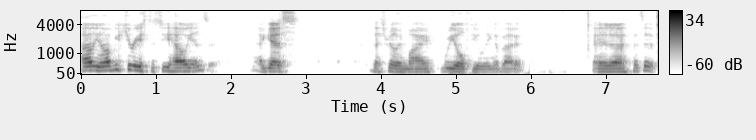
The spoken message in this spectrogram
I'll you know I'll be curious to see how he ends it. I guess that's really my real feeling about it, and uh, that's it.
